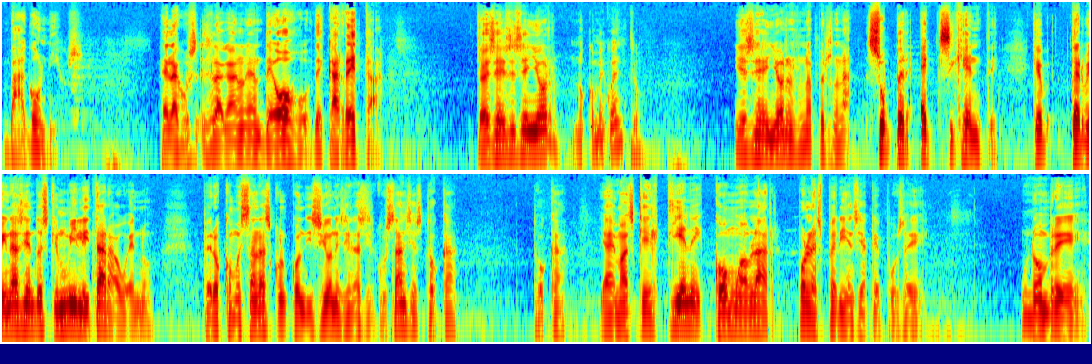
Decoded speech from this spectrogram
vagonios. La, se la ganan de ojo, de carreta. Entonces ese señor no come cuento. Y ese señor es una persona súper exigente, que termina siendo es que un militar, ah bueno, pero como están las con- condiciones y las circunstancias, toca, toca. Y además que él tiene cómo hablar por la experiencia que posee. Un hombre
